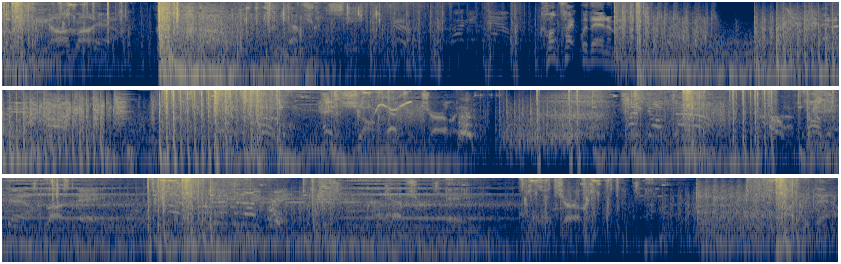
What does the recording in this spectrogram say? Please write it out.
UAV online. We're capturing C. Contact with enemy. Enemy in sight! Headshot! Captured Charlie. Tango down! Target down! Lost A. Eliminated! We're A. Losing Charlie. Sniper down.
